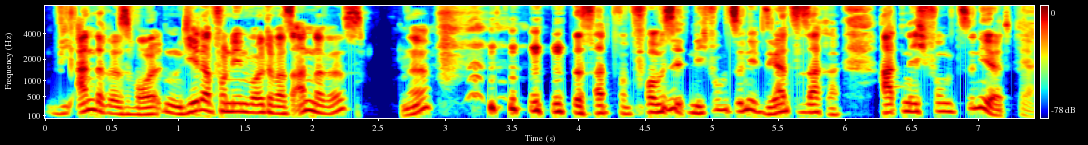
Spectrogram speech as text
wie andere es wollten. Und jeder von denen wollte was anderes. Ne? das hat vom nicht funktioniert. Die ganze Sache hat nicht funktioniert. Ja.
